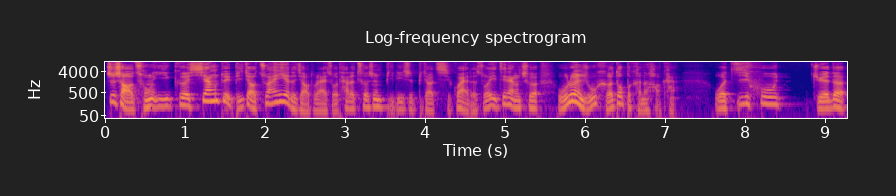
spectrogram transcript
至少从一个相对比较专业的角度来说，它的车身比例是比较奇怪的，所以这辆车无论如何都不可能好看。我几乎觉得。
